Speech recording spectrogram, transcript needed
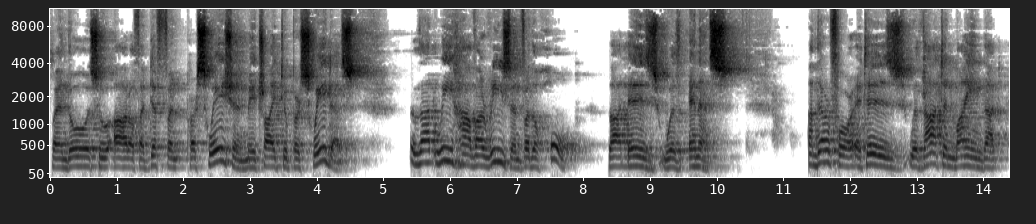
when those who are of a different persuasion may try to persuade us, that we have a reason for the hope that is within us. And therefore, it is with that in mind that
